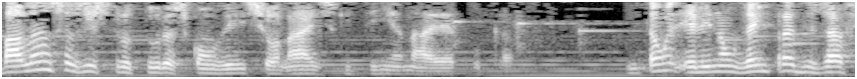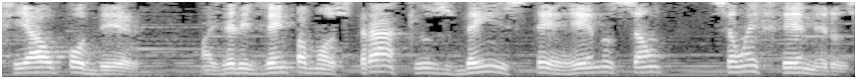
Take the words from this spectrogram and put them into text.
balança as estruturas convencionais que tinha na época. Então ele não vem para desafiar o poder, mas ele vem para mostrar que os bens terrenos são, são efêmeros.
